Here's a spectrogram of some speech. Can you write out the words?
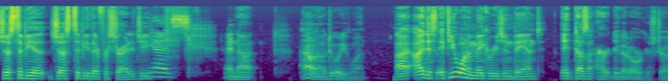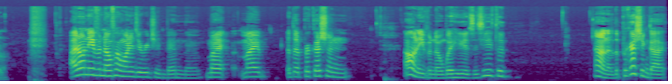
just to be a just to be there for strategy Yes, and not. I don't know. Do what you want. I I just if you want to make region band, it doesn't hurt to go to orchestra. I don't even know if I want to do Region Band though. My my the percussion, I don't even know what he is. Is he the? I don't know the percussion guy.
